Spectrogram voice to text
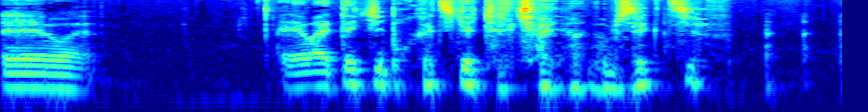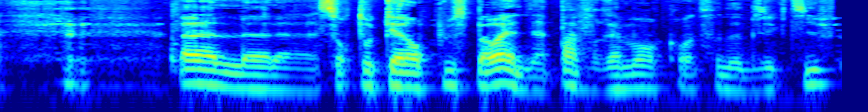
Et ouais. Et ouais, t'es qui pour critiquer quelqu'un Il y a un objectif? ah là là. Surtout qu'elle en plus, bah ouais, elle n'a pas vraiment encore un objectif.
